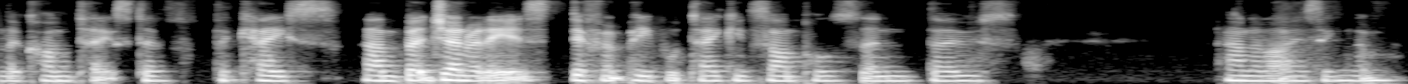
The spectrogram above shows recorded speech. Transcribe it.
the context of the case. Um, but generally it's different people taking samples than those analysing them.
